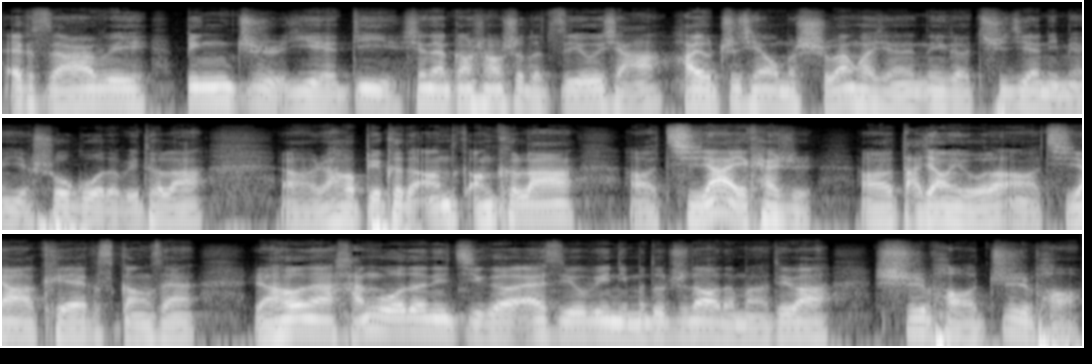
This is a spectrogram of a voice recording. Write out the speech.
XRV、缤智、野地，现在刚上市的自由侠，还有之前我们十万块钱那个区间里面也说过的维特拉啊，然后别克的昂昂克拉啊，起亚也开始啊打酱油了啊，起亚 KX 杠三，然后呢，韩国的那几个 SUV 你们都知道的嘛，对吧？狮跑、智跑，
